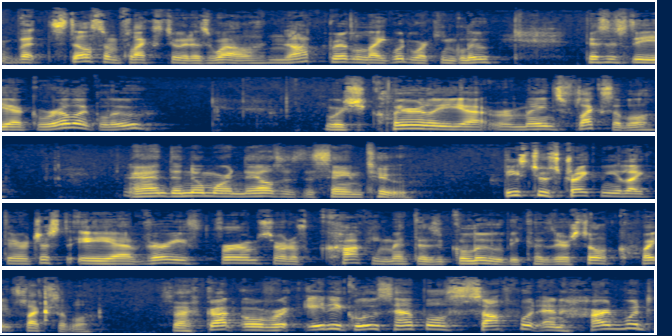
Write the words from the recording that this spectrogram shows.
but still some flex to it as well. Not brittle like woodworking glue. This is the uh, Gorilla Glue, which clearly uh, remains flexible. And the No More Nails is the same too. These two strike me like they're just a uh, very firm sort of caulking meant as glue because they're still quite flexible. So I've got over 80 glue samples, softwood and hardwood.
